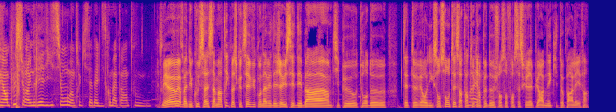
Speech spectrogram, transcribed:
Et en plus, sur une réédition d'un truc qui s'appelle Disco Matin, tout. tout Mais ouais, ouais, bah du coup ça, ça m'intrigue parce que tu sais vu qu'on avait déjà eu ces débats un petit peu autour de peut-être Véronique Sanson, tu sais certains trucs un peu de chansons françaises que j'avais pu ramener qui te parlaient, enfin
